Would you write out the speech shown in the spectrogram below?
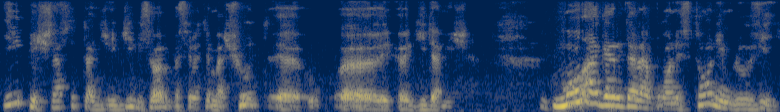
این پیشرفت تدریجی بسیار به صورت مشهود دیده میشه. ما اگر در افغانستان امروزی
